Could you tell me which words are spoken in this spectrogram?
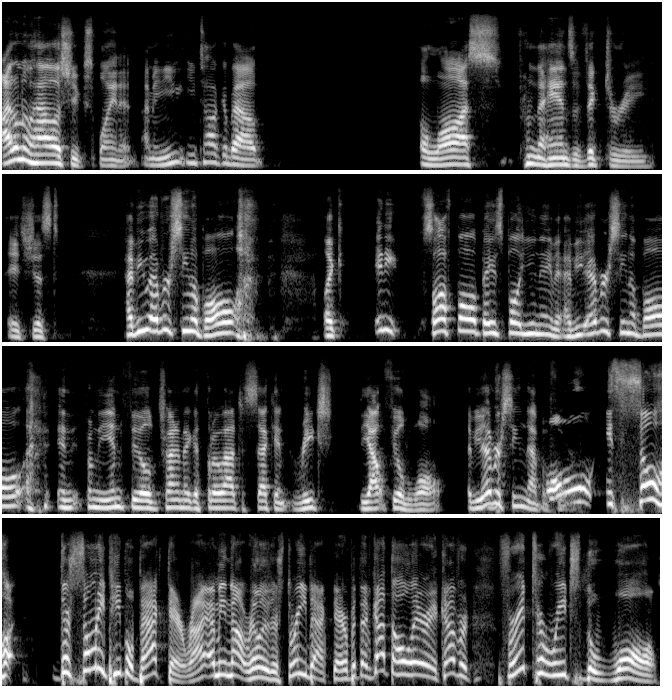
I don't know how else you explain it. I mean, you, you talk about a loss from the hands of victory. It's just, have you ever seen a ball like any softball, baseball, you name it. Have you ever seen a ball in, from the infield trying to make a throw out to second reach the outfield wall? Have you ever seen that before? Oh, it's so hard. There's so many people back there, right? I mean, not really. There's three back there, but they've got the whole area covered. For it to reach the wall,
